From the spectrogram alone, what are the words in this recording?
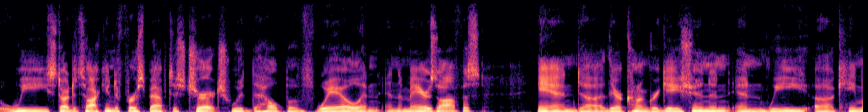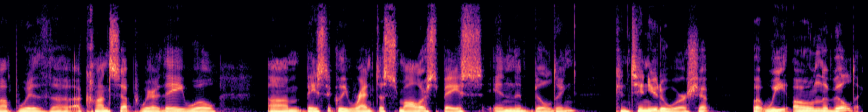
we started talking to first baptist church with the help of whale and, and the mayor's office and uh, their congregation. And, and we uh, came up with a, a, concept where they will um, basically rent a smaller space in the building continue to worship but we own the building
